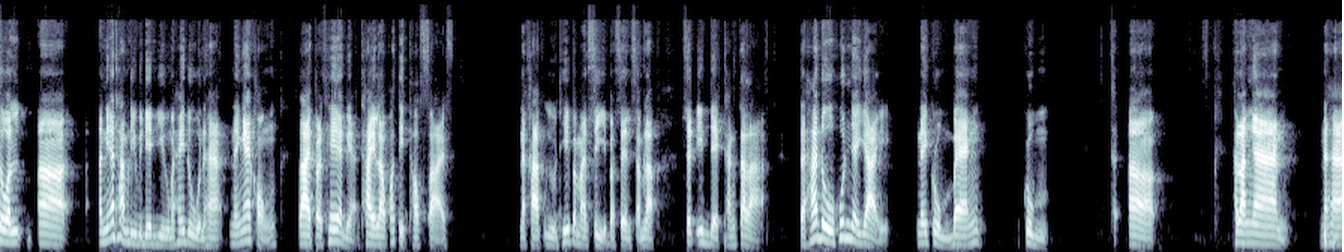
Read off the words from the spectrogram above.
ส่วนอ,อันนี้ทำดีเวเดนยูมาให้ดูนะฮะ ในแง่ของรายประเทศเนี่ยไทยเราก็ติดท็อป 5 นะครับ อยู่ที่ประมาณ 4%สำหรับเซ็ตอินเด็กทั้งตลาด แต่ถ้าดูหุ้นใหญ่ ๆ ในกลุ่มแบงก์กลุ่มอ่าพลังงานนะฮะ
